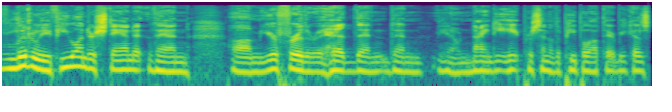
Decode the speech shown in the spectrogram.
literally, if you understand it, then um, you're further ahead than than you know 98% of the people out there. Because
